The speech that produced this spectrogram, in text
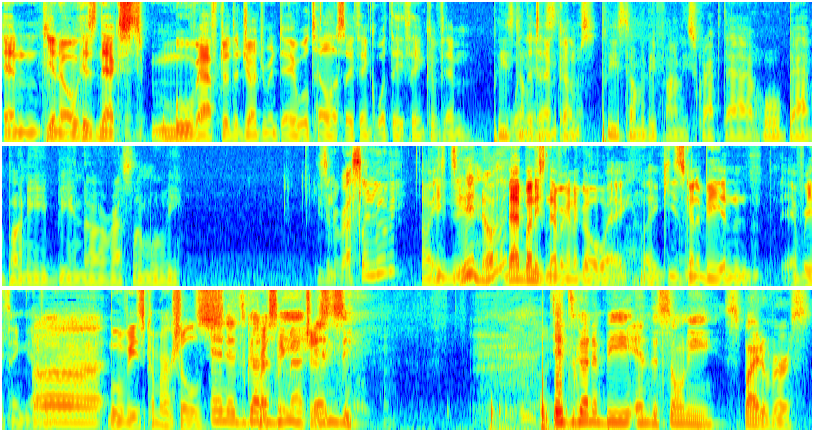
Bunny. and you know his next move after the Judgment Day will tell us, I think, what they think of him Please when tell the me time comes. Please tell me they finally scrapped that whole Bad Bunny being the wrestler movie. He's in a wrestling movie. Oh, he You didn't know that? Bad Bunny's never going to go away. Like he's going to be in everything ever. Uh, Movies, commercials, and it's gonna wrestling be matches. In the, it's gonna be in the Sony Spider Verse.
